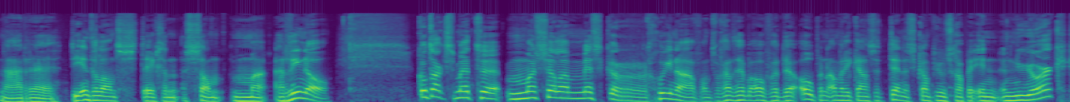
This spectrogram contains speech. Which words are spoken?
naar uh, die Interlands tegen San Marino. Contact met Marcella Mesker. Goedenavond. We gaan het hebben over de Open Amerikaanse tenniskampioenschappen in New York.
